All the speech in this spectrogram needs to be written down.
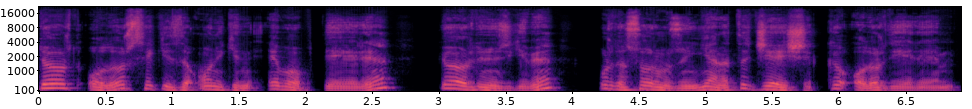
4 olur. 8 ile 12'nin EBOB değeri gördüğünüz gibi burada sorumuzun yanıtı C şıkkı olur diyelim.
